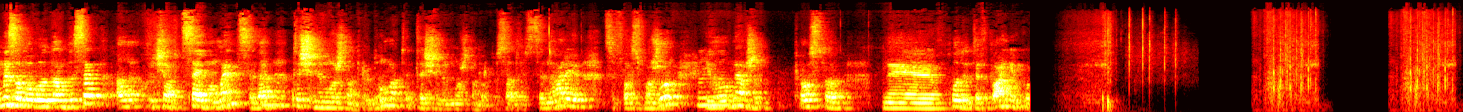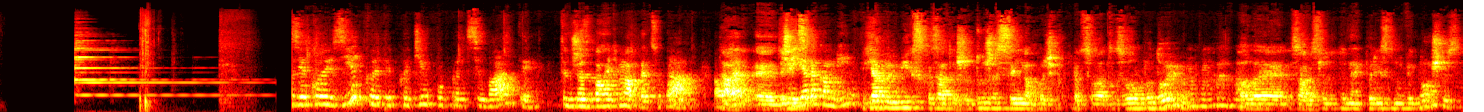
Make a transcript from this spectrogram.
Ми замовили там десерт, але хоча в цей момент це да, те, що не можна придумати, те, що не можна прописати в сценарію, це форс-мажор. І головне вже просто не входити в паніку. З якою зіркою ти б хотів попрацювати? Ти вже з багатьма працював, але Так, е, чи є така мрія? я би міг сказати, що дуже сильно хочу працювати з Лободою. Мгм. але зараз люди до неї по-різному відношусь,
